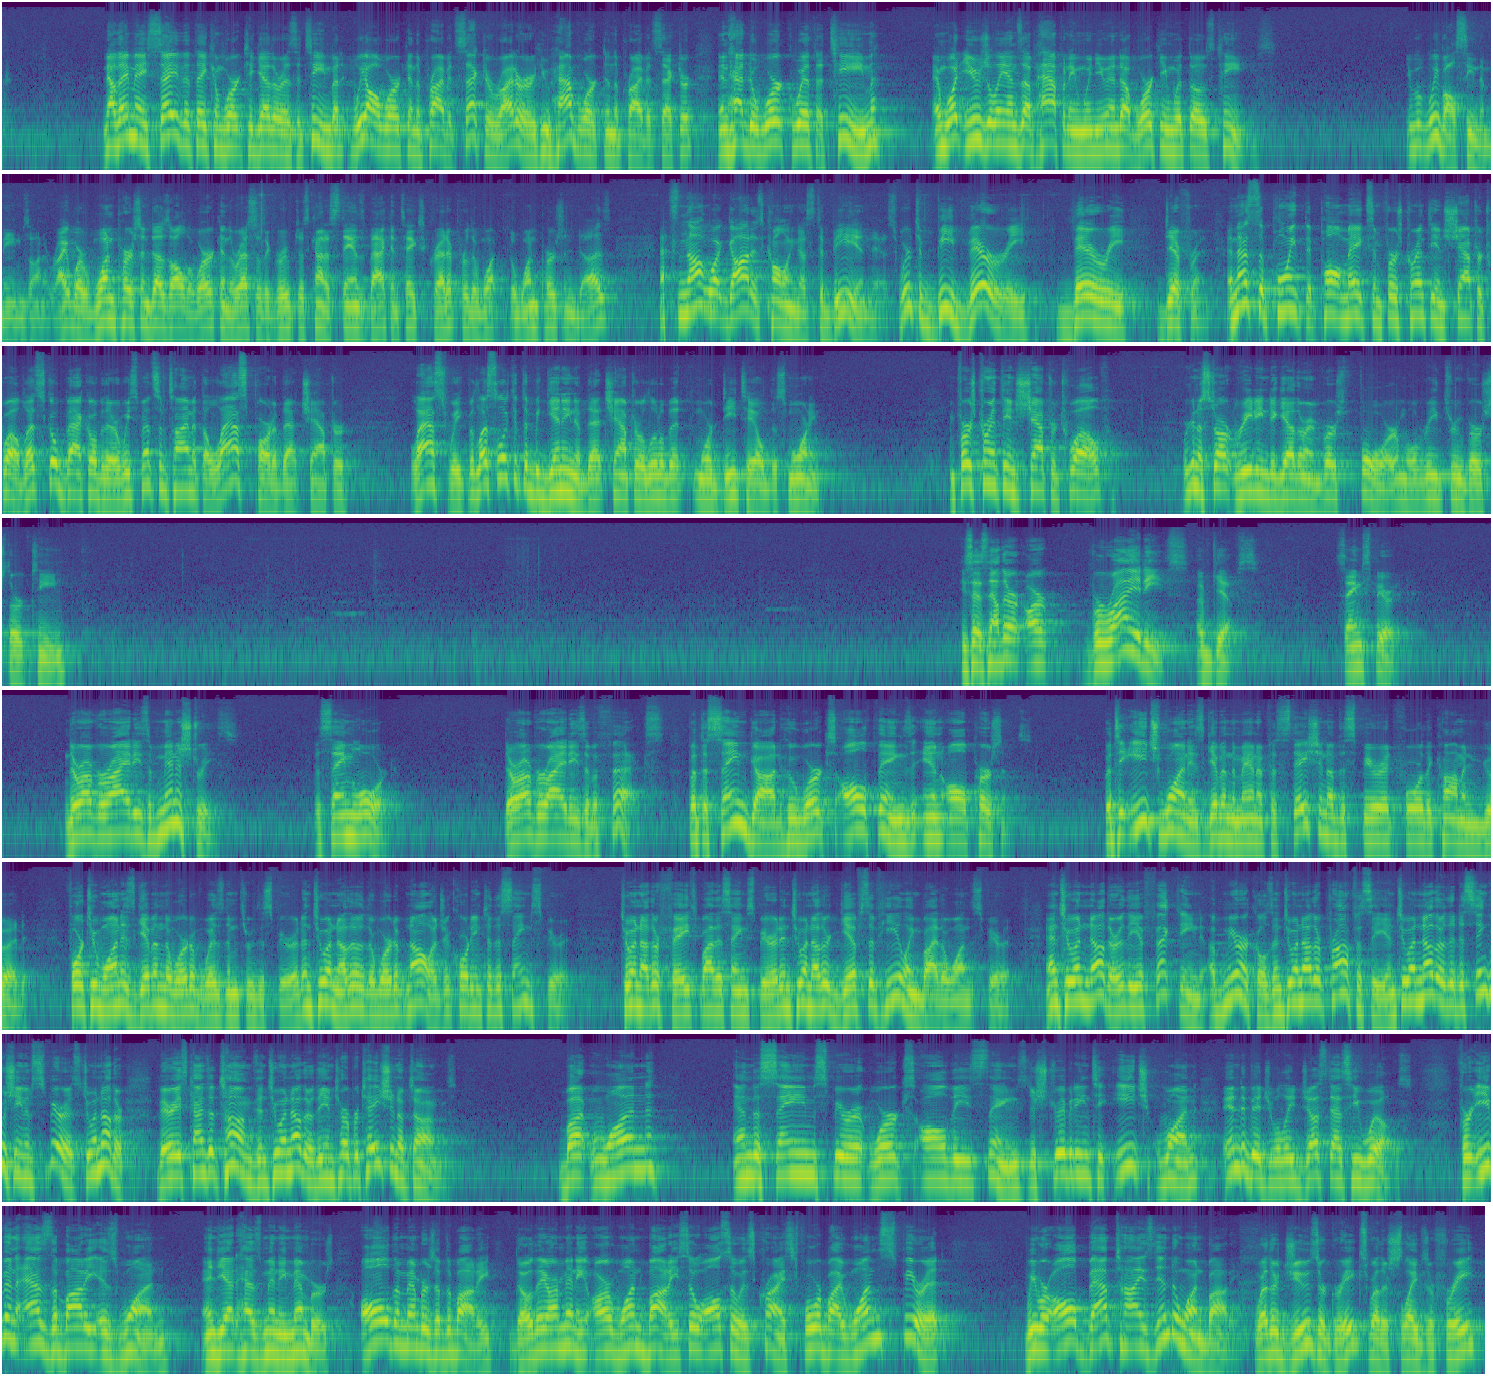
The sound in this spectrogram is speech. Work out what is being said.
Now, they may say that they can work together as a team, but we all work in the private sector, right? Or you have worked in the private sector and had to work with a team. And what usually ends up happening when you end up working with those teams? We've all seen the memes on it, right? Where one person does all the work and the rest of the group just kind of stands back and takes credit for the, what the one person does. That's not what God is calling us to be in this. We're to be very, very different. And that's the point that Paul makes in 1 Corinthians chapter 12. Let's go back over there. We spent some time at the last part of that chapter last week, but let's look at the beginning of that chapter a little bit more detailed this morning. In 1 Corinthians chapter 12, we're going to start reading together in verse 4, and we'll read through verse 13. He says, Now there are varieties of gifts, same Spirit. There are varieties of ministries, the same Lord. There are varieties of effects, but the same God who works all things in all persons. But to each one is given the manifestation of the Spirit for the common good. For to one is given the word of wisdom through the Spirit, and to another the word of knowledge according to the same Spirit to another faith by the same Spirit, and to another gifts of healing by the one Spirit, and to another the effecting of miracles, and to another prophecy, and to another the distinguishing of spirits, to another various kinds of tongues, and to another the interpretation of tongues. But one and the same Spirit works all these things, distributing to each one individually just as He wills. For even as the body is one, and yet has many members, all the members of the body, though they are many, are one body, so also is Christ. For by one Spirit we were all baptized into one body, whether Jews or Greeks, whether slaves or free,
